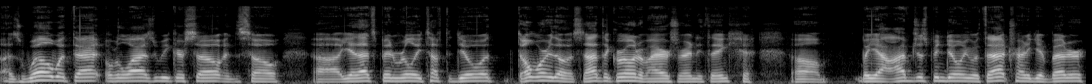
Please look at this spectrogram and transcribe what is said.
as well with that over the last week or so, and so, uh, yeah, that's been really tough to deal with. Don't worry, though, it's not the coronavirus or anything. um, but yeah, I've just been dealing with that, trying to get better.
